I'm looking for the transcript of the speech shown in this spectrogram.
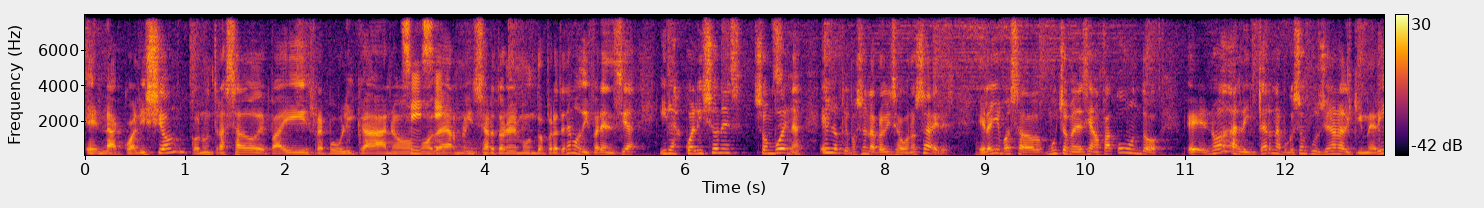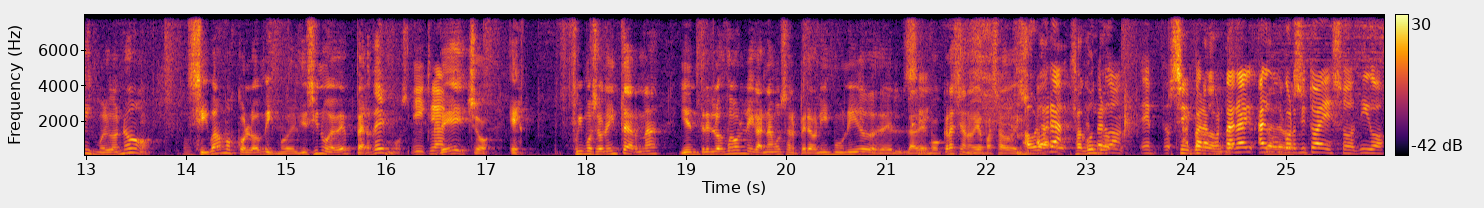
en la coalición con un trazado de país republicano, Sí, sí. moderno, inserto en el mundo. Pero tenemos diferencia y las coaliciones son buenas. Es lo que pasó en la provincia de Buenos Aires. El año pasado muchos me decían, Facundo, eh, no hagas la interna porque sos funcional al quimerismo. Digo, no, si vamos con lo mismo del 19, perdemos. Y claro. De hecho, es- fuimos a una interna y entre los dos le ganamos al peronismo unido desde la Sí. democracia, no había pasado eso. Ahora, Ahora, eh, Facundo- perdón, eh, Sí, para perdón, aportar algo cortito a eso, digo,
